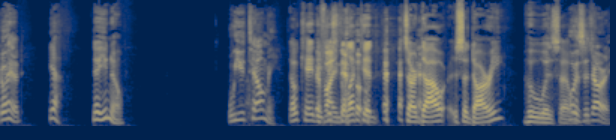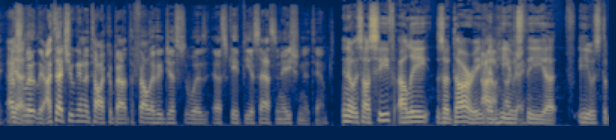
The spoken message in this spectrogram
Go ahead. Yeah. No, you know. Will you tell me? Okay, they just elected Zardar- Zadari, who was uh, oh, was- Zadari. yeah. Absolutely. I thought you were going to talk about the fellow who just was escaped the assassination attempt. You know, it's Asif Ali Zardari, Ah, and he was the uh, he was the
